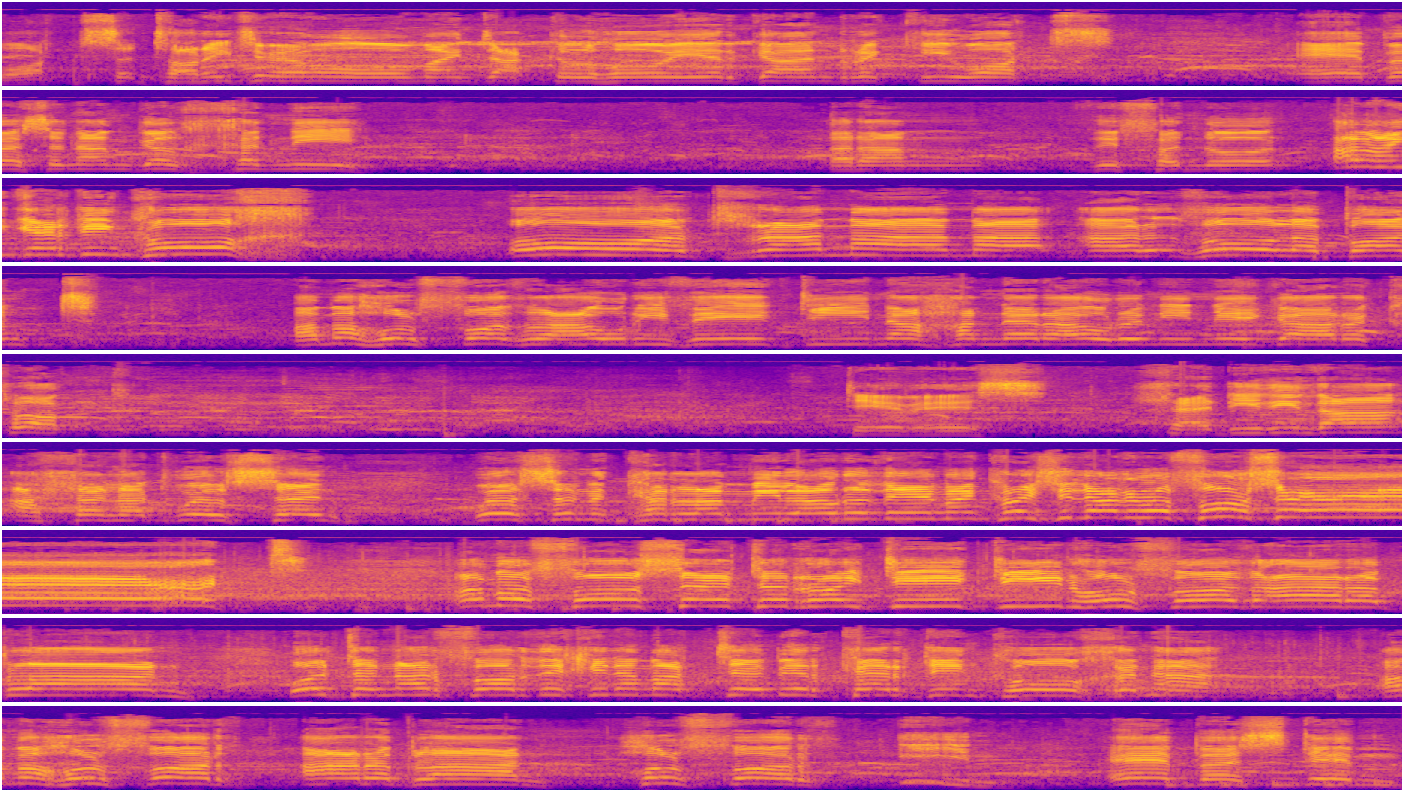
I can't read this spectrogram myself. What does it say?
Watts yn torri ti mewn, o, mae'n dacl hwyr gan Ricky Watts. Ebers yn amgylchynu yr amddiffynwr. A mae'n gerdyn coch! O, drama yma ar ddôl y bont. A mae hwlffodd lawr i ddeg dyn a hanner awr yn unig ar y cloc. Davies, lledu ddi'n dda, allan at Wilson. Wilson yn carlamu lawr y dde, mae'n croesi ddar efo Fawcett! a mae Fawcett yn rhoi deg dyn hwlffodd ar y blaen. Wel, dyna'r ffordd i chi'n ymateb i'r cerdyn coch yna. A mae hwlffordd ar y blaen. Hwlffordd un, Ebers dim.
